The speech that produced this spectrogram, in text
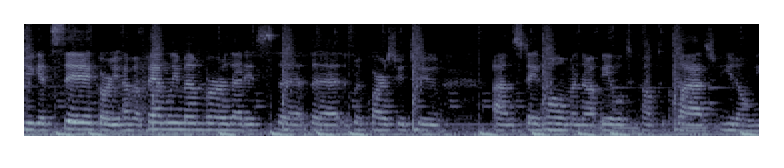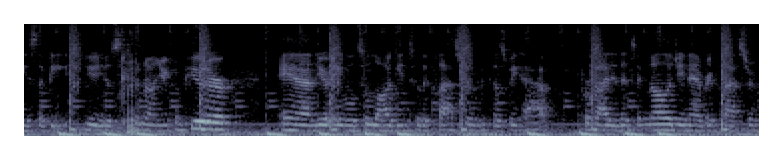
you get sick, or you have a family member that is that, that requires you to um, stay home and not be able to come to class, you don't miss a beat. You just okay. turn on your computer and you're able to log into the classroom because we have provided the technology in every classroom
